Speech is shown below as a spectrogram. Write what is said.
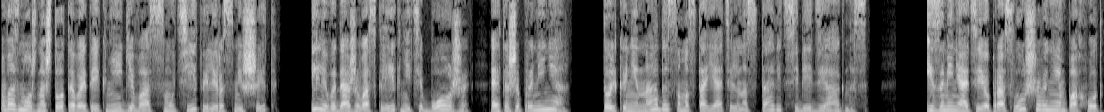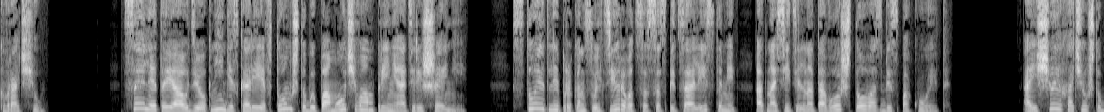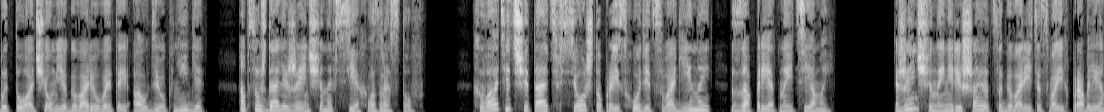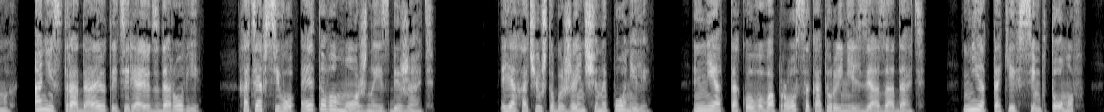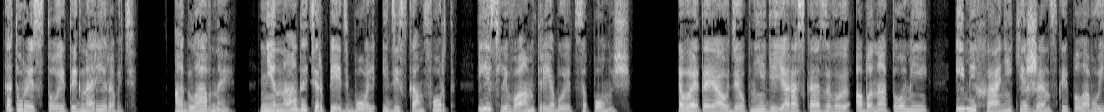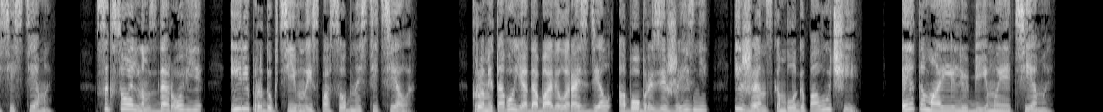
Возможно, что-то в этой книге вас смутит или рассмешит, или вы даже воскликнете «Боже, это же про меня!» Только не надо самостоятельно ставить себе диагноз и заменять ее прослушиванием поход к врачу. Цель этой аудиокниги скорее в том, чтобы помочь вам принять решение. Стоит ли проконсультироваться со специалистами относительно того, что вас беспокоит? А еще я хочу, чтобы то, о чем я говорю в этой аудиокниге, обсуждали женщины всех возрастов. Хватит считать все, что происходит с вагиной, запретной темой. Женщины не решаются говорить о своих проблемах. Они страдают и теряют здоровье, хотя всего этого можно избежать. Я хочу, чтобы женщины поняли, нет такого вопроса, который нельзя задать. Нет таких симптомов, которые стоит игнорировать. А главное, не надо терпеть боль и дискомфорт, если вам требуется помощь. В этой аудиокниге я рассказываю об анатомии и механике женской половой системы, сексуальном здоровье и репродуктивной способности тела. Кроме того, я добавила раздел об образе жизни и женском благополучии. Это мои любимые темы.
